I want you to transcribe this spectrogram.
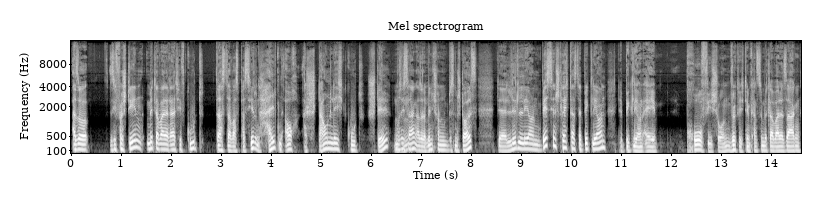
also sie verstehen mittlerweile relativ gut, dass da was passiert und halten auch erstaunlich gut still, muss ich sagen. Also da bin ich schon ein bisschen stolz. Der Little Leon ein bisschen schlechter als der Big Leon. Der Big Leon, ey, Profi schon, wirklich. Dem kannst du mittlerweile sagen,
